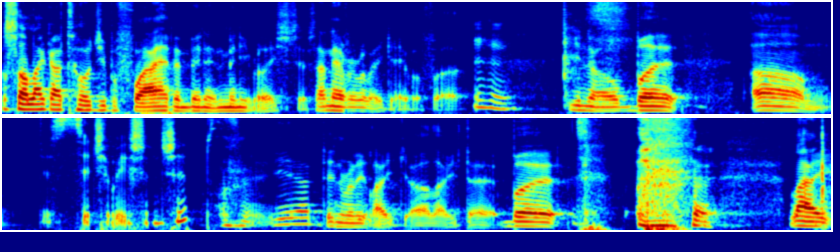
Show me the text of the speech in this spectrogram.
so like I told you before, I haven't been in many relationships. I never really gave a fuck, Mm-hmm. you know. But um, Just situationships. yeah, I didn't really like y'all like that. But like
